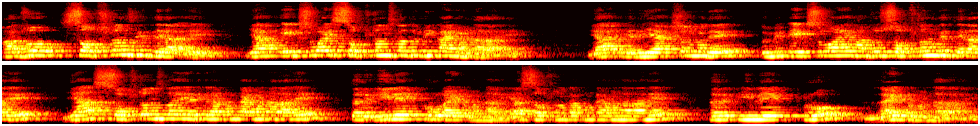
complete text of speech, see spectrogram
हा जो सबस्टन्स घेतलेला आहे या एक्स वाय सबस्टन्सला तुम्ही काय म्हणणार आहे? या रिॲक्शनमध्ये तुम्ही एक्स वाय हा जो सबस्टन्स घेतलेला आहे या सबस्टन्सला या ठिकाणी आपण काय म्हणणार आहे? तर इलेक्ट्रोलाइट म्हणणार या सबस्टन्सला आपण काय म्हणणार आहे? तर इलेक्ट्रोलाइट म्हणणार आहे.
